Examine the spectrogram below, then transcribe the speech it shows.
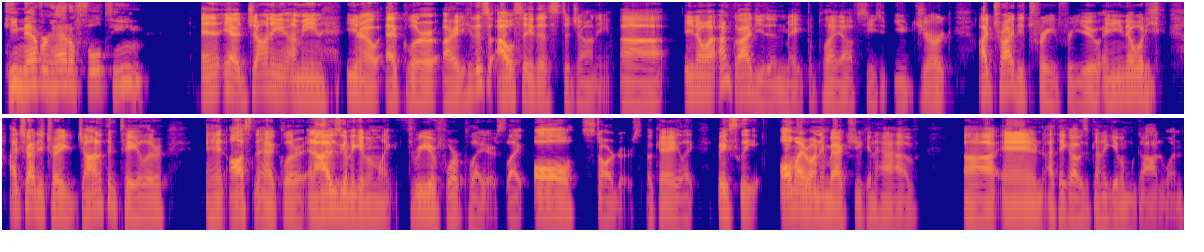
he never had a full team And yeah, Johnny, I mean, you know, Ekeler, all right, this I will say this to Johnny. Uh, you know what? I'm glad you didn't make the playoffs, you you jerk. I tried to trade for you, and you know what? He, I tried to trade Jonathan Taylor and Austin Ekeler, and I was gonna give him like three or four players, like all starters. Okay, like basically all my running backs you can have. Uh, and I think I was gonna give him Godwin.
